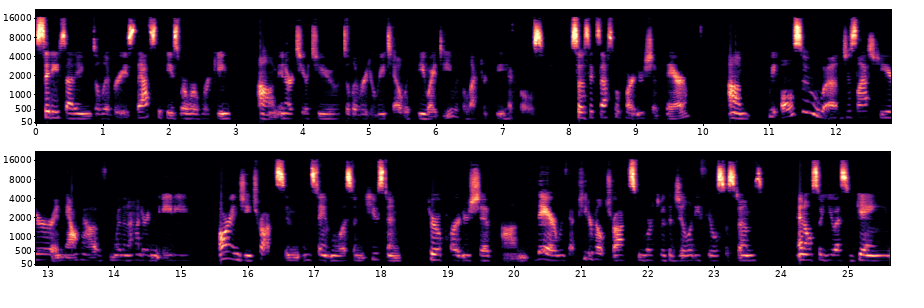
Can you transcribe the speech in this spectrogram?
city setting deliveries. That's the piece where we're working um, in our tier two delivery to retail with BYD with electric vehicles. So successful partnership there. Um, we also uh, just last year and now have more than 180 RNG trucks in, in St. Louis and Houston through a partnership um, there. We've got Peterbilt trucks. We worked with Agility Fuel Systems and also U.S. Gain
